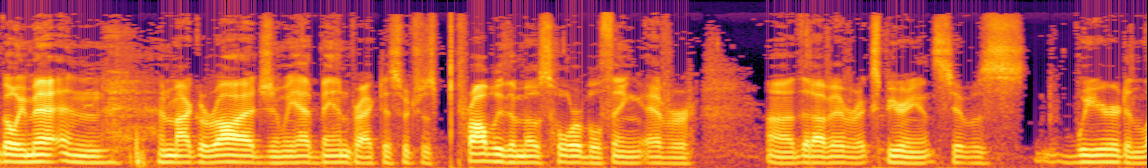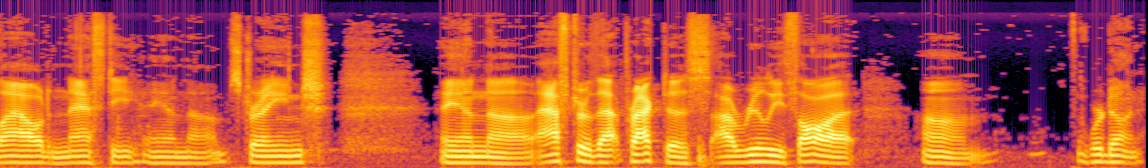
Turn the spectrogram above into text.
but we met in in my garage and we had band practice, which was probably the most horrible thing ever uh, that I've ever experienced. It was weird and loud and nasty and um, strange. And uh, after that practice, I really thought, um, we're done.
